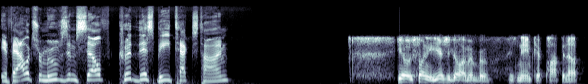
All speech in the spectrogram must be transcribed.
If Alex removes himself, could this be Tek's time? You know, it was funny. Years ago, I remember his name kept popping up,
